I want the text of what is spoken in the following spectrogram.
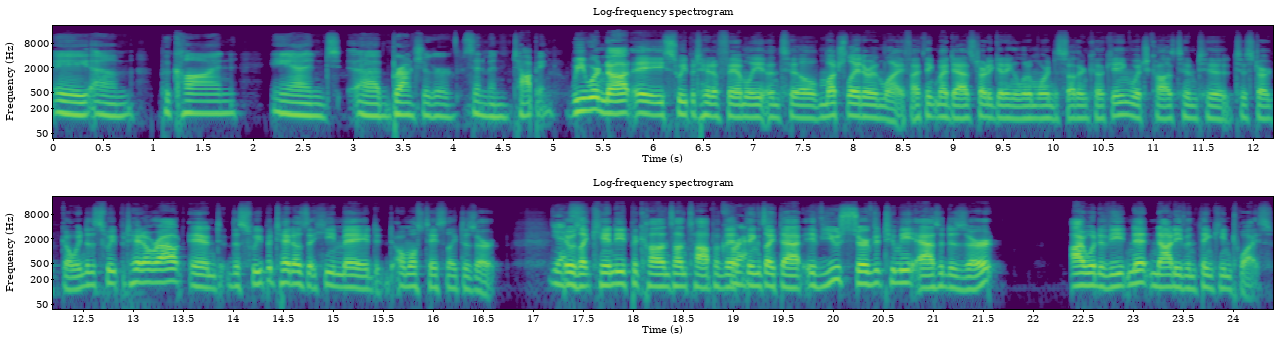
a um pecan and uh, brown sugar cinnamon topping. We were not a sweet potato family until much later in life. I think my dad started getting a little more into southern cooking, which caused him to to start going to the sweet potato route. And the sweet potatoes that he made almost tasted like dessert. Yes. It was like candied pecans on top of it, Correct. things like that. If you served it to me as a dessert, I would have eaten it, not even thinking twice.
